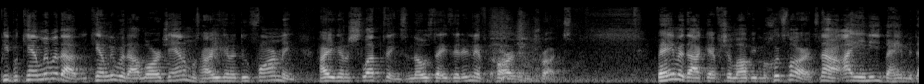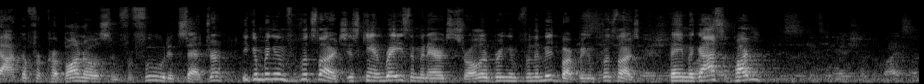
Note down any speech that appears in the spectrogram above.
People can't live without. You can't live without large animals. How are you going to do farming? How are you going to schlep things? In those days, they didn't have cars and trucks. Behemadaka Now, I need behemadaka for korbanos and for food, etc. You can bring them from chutz You just can't raise them in Eretz Yisrael or bring them from the midbar. Bring them from large. Behemagasa, pardon? This is a continuation of the Brisa?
